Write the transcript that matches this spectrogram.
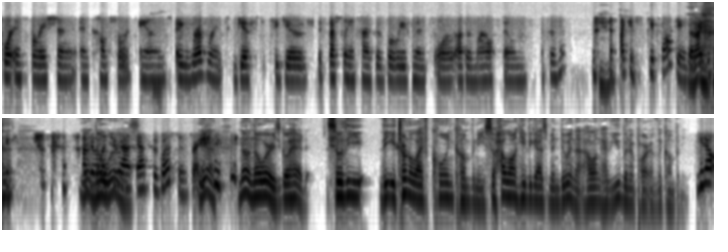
for inspiration and comfort and a reverent gift to give, especially in times of bereavement or other milestones. So yeah. Mm-hmm. I could just keep talking, but yeah. I. I'm yeah, going to no let worries. you ask, ask the questions, right? yeah. No, no worries. Go ahead. So the the Eternal Life Coin Company. So how long have you guys been doing that? How long have you been a part of the company? You know,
